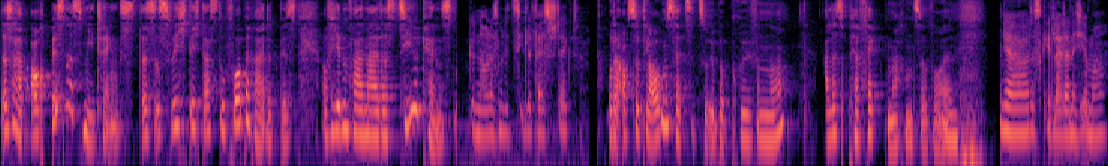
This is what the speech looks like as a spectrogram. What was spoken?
Deshalb auch Business Meetings. Das ist wichtig, dass du vorbereitet bist. Auf jeden Fall mal das Ziel kennst. Genau, dass man die Ziele feststeckt. Oder auch so Glaubenssätze zu überprüfen, ne? Alles perfekt machen zu wollen. Ja, das geht leider nicht immer.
